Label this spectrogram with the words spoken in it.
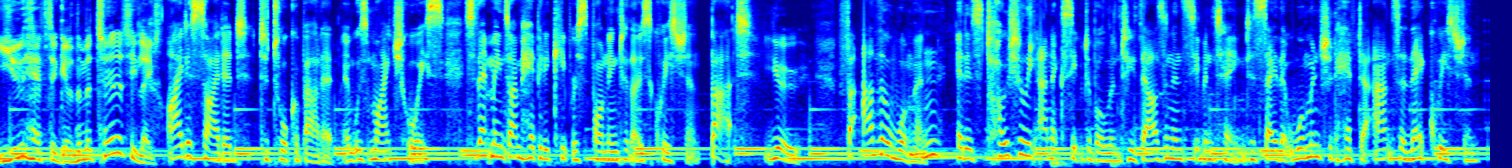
you have to give them maternity leave. I decided to talk about it. It was my choice. So that means I'm happy to keep responding to those questions. But you, for other women, it is totally unacceptable in 2017 to say that women should have to answer that question.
